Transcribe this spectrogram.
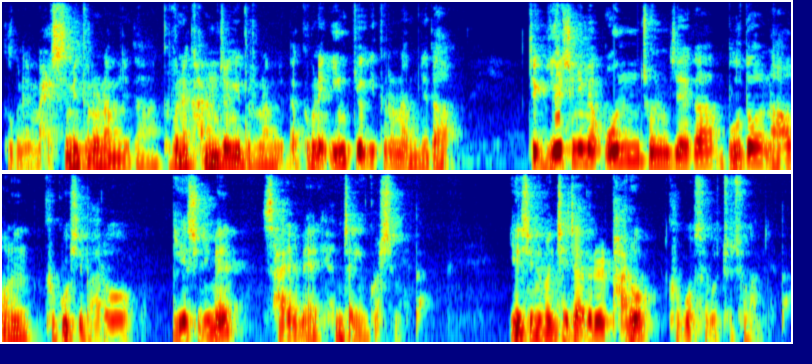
그분의 말씀이 드러납니다. 그분의 감정이 드러납니다. 그분의 인격이 드러납니다. 즉, 예수님의 온 존재가 묻어 나오는 그곳이 바로 예수님의 삶의 현장인 것입니다. 예수님은 제자들을 바로 그곳으로 초청합니다.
